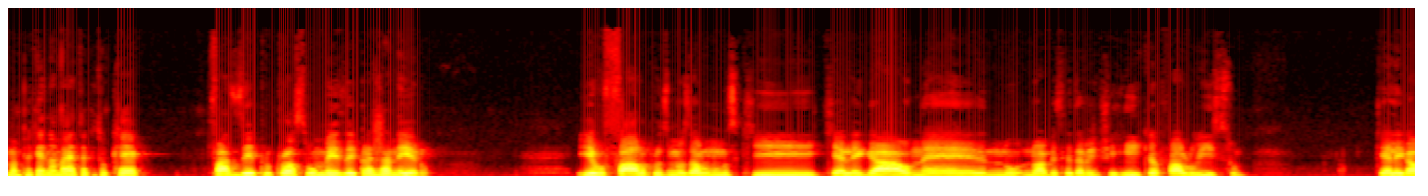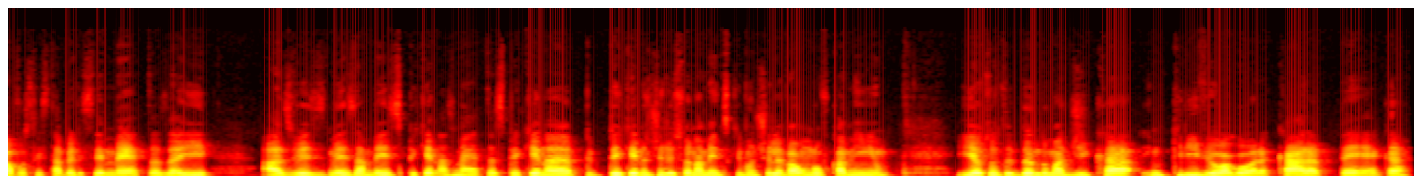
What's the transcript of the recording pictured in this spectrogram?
Uma pequena meta que tu quer fazer pro próximo mês, aí para janeiro. Eu falo para os meus alunos que, que é legal, né, no, no ABC da Mente Rica eu falo isso, que é legal você estabelecer metas aí, às vezes mês a mês, pequenas metas, pequena, pequenos direcionamentos que vão te levar a um novo caminho. E eu estou te dando uma dica incrível agora. Cara, pega,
